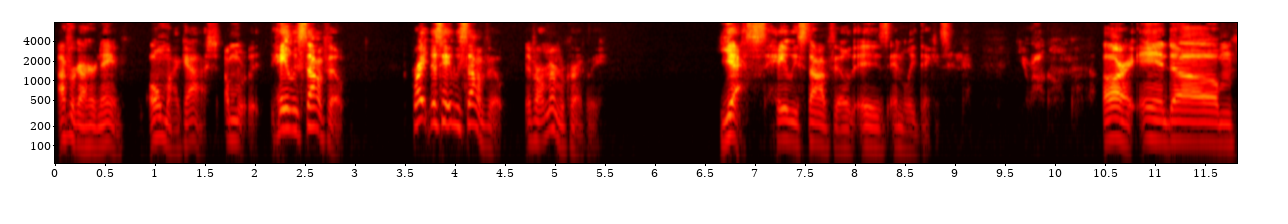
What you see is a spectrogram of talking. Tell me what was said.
I forgot her name. Oh my gosh. I'm Hailee Steinfeld. Right? That's Hailee Steinfeld, if I remember correctly. Yes, Hailee Steinfeld is Emily Dickinson. You're welcome. All right, and um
